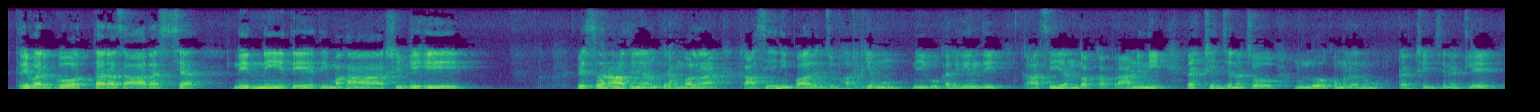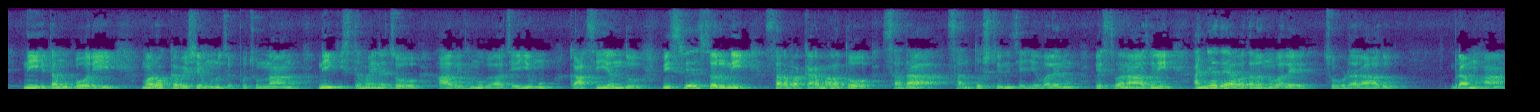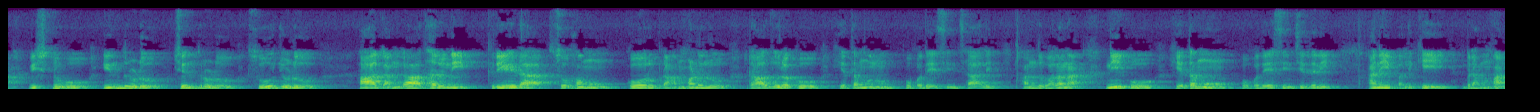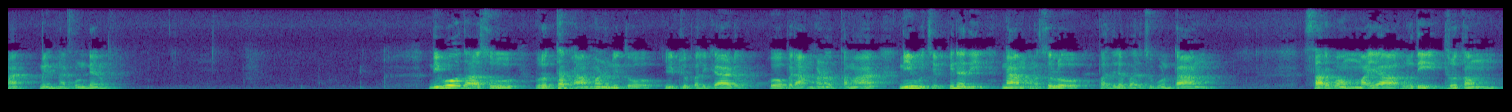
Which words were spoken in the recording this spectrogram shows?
త్రివర్గోత్తరసారస్య నిర్ణీతేతి మహర్షిభి. విశ్వనాథుని అనుగ్రహం వలన కాశీని పాలించు భాగ్యము నీకు కలిగింది. కాశీ అందొక్క ప్రాణిని రక్షించినచో ముల్లోకములను రక్షించినట్లే. నీ హితము కోరి మరొక్క విషయమును చెప్పుచున్నాను. నీకిష్టమైనచో ఆ విధముగా చెయ్యుము కాశీయందు విశ్వేశ్వరుని సర్వకర్మలతో సదా సంతుష్టిని చెయ్యవలెను విశ్వనాథుని అన్యదేవతలను వలె చూడరాదు. బ్రహ్మ విష్ణువు ఇంద్రుడు చంద్రుడు సూర్యుడు ఆ గంగాధరుని క్రీడ శుభము కోరు బ్రాహ్మణులు రాజులకు హితమును ఉపదేశించాలి. అందువలన నీకు హితము ఉపదేశించితిని అని పలికి బ్రహ్మ మిన్నకుండెను దివోదాసు వృద్ధ బ్రాహ్మణునితో ఇట్లు పలికాడు. ఓ బ్రాహ్మణోత్తమ నీవు చెప్పినది నా మనసులో పదిలపరుచుకుంటాను. సర్వం మయా హృది ధృతం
